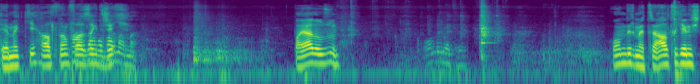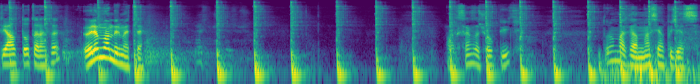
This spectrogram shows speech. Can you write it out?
Demek ki 6'dan fazla gidecek. Bayağı da uzun. 11 metre. 11 metre. Altı genişliği altta o tarafı. Öyle mi 11 metre? Baksanıza çok büyük. Durun bakalım nasıl yapacağız.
